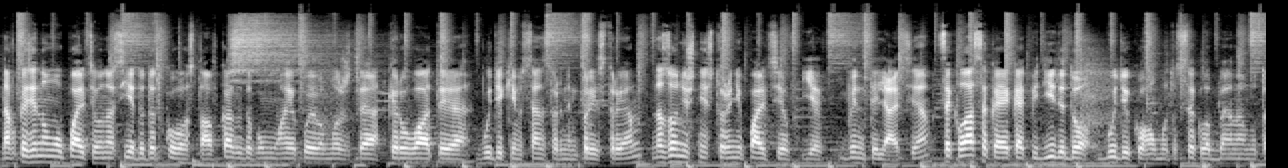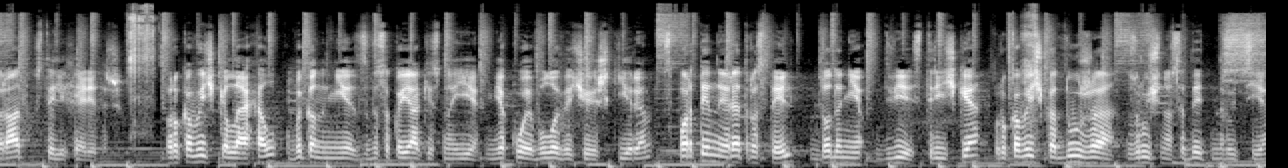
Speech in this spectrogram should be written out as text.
На вказівному пальці у нас є додаткова вставка, за допомогою якої ви можете керувати будь-яким сенсорним пристроєм. На зовнішній стороні пальців є вентиляція. Це класика, яка підійде до будь-якого мотоцикла BMW Motorrad в стилі Heritage. Рукавички Lechel виконані з високоякісної м'якої волов'ячої шкіри. Спортивний ретро-стиль, додані дві стрічки. Рукавичка дуже зручно сидить на руці.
